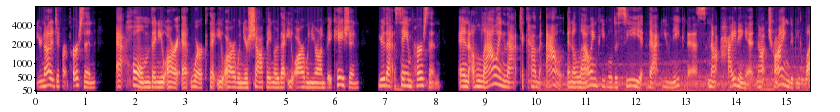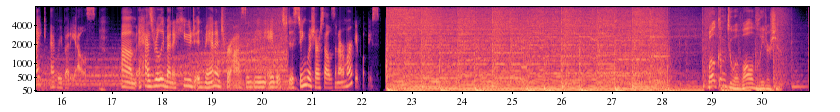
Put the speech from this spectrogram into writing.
You're not a different person at home than you are at work, that you are when you're shopping, or that you are when you're on vacation. You're that same person. And allowing that to come out and allowing people to see that uniqueness, not hiding it, not trying to be like everybody else, um, has really been a huge advantage for us in being able to distinguish ourselves in our marketplace. Welcome to Evolve Leadership,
